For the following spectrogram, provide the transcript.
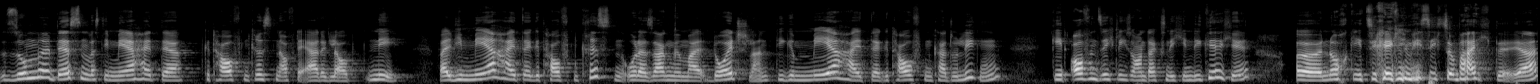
Summe dessen, was die Mehrheit der getauften Christen auf der Erde glaubt. Nee, weil die Mehrheit der getauften Christen oder sagen wir mal Deutschland, die Mehrheit der getauften Katholiken geht offensichtlich sonntags nicht in die Kirche, äh, noch geht sie regelmäßig zur Beichte. Ja?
